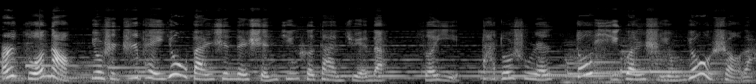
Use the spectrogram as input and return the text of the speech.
而左脑又是支配右半身的神经和感觉的，所以大多数人都习惯使用右手啦。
